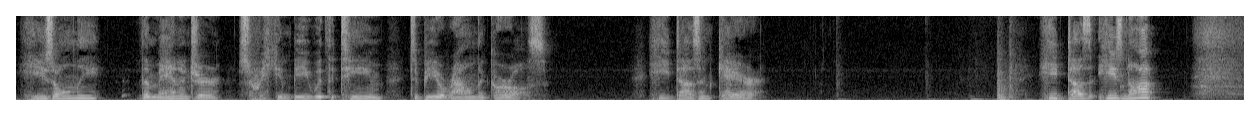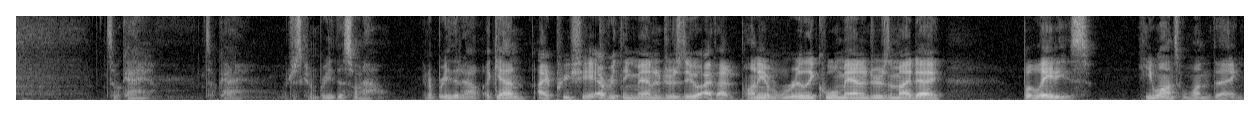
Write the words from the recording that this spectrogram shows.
He's only the manager so he can be with the team to be around the girls. He doesn't care. He doesn't he's not It's okay. It's okay. We're just going to breathe this one out. To breathe it out. Again, I appreciate everything managers do. I've had plenty of really cool managers in my day. But ladies, he wants one thing,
